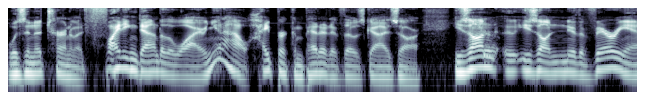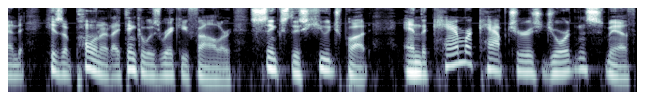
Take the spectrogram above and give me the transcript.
was in a tournament fighting down to the wire, and you know how hyper competitive those guys are. He's on uh, he's on near the very end. His opponent, I think it was Rickie Fowler, sinks this huge putt, and the camera captures Jordan Spieth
